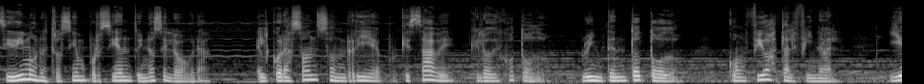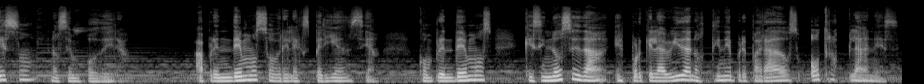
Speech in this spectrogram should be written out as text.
si dimos nuestro 100% y no se logra, el corazón sonríe porque sabe que lo dejó todo, lo intentó todo, confió hasta el final y eso nos empodera. Aprendemos sobre la experiencia, comprendemos que si no se da es porque la vida nos tiene preparados otros planes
